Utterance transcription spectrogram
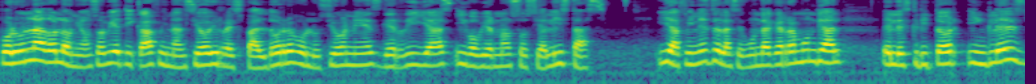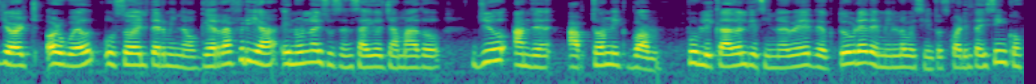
Por un lado, la Unión Soviética financió y respaldó revoluciones, guerrillas y gobiernos socialistas. Y a fines de la Segunda Guerra Mundial el escritor inglés George Orwell usó el término Guerra Fría en uno de sus ensayos llamado You and the Atomic Bomb, publicado el 19 de octubre de 1945.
